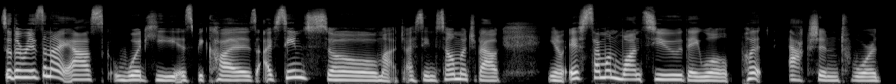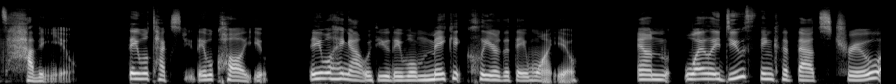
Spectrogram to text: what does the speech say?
So the reason I ask would he is because I've seen so much. I've seen so much about, you know, if someone wants you, they will put action towards having you. They will text you, they will call you, they will hang out with you, they will make it clear that they want you. And while I do think that that's true,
